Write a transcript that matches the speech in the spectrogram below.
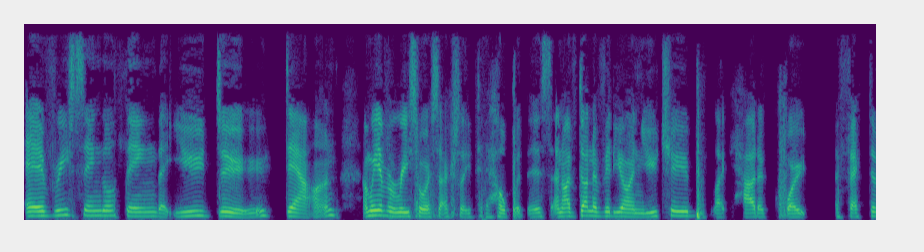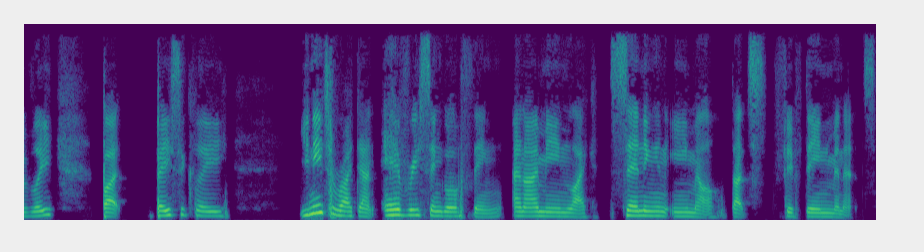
every single thing that you do down. And we have a resource actually to help with this. And i've done a video on youtube like how to quote effectively basically you need to write down every single thing. And I mean, like sending an email, that's 15 minutes.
